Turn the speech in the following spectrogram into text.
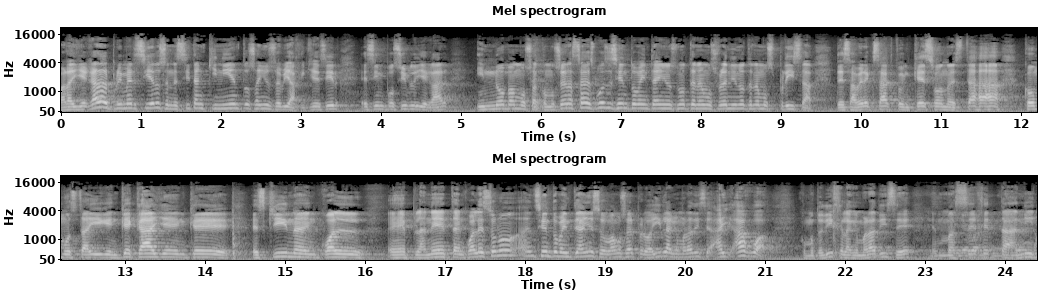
Para llegar al primer cielo se necesitan 500 años de viaje. Quiere decir, es imposible llegar y no vamos a conocer. Hasta después de 120 años no tenemos freno y no tenemos prisa de saber exacto en qué zona está, cómo está ahí, en qué calle, en qué esquina, en cuál eh, planeta, en cuál eso. No, en 120 años lo vamos a ver, pero ahí la Gemara dice, hay agua. Como te dije, la Gemara dice en Maseje Tanit.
